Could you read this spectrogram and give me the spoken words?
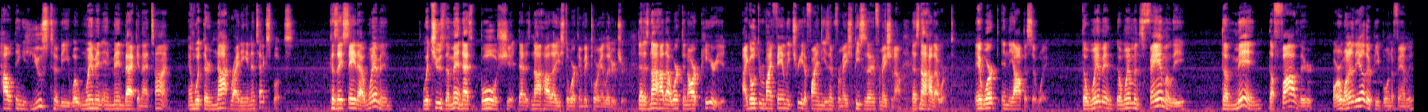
how things used to be with women and men back in that time and what they're not writing in the textbooks. Because they say that women would choose the men. That's bullshit. That is not how that used to work in Victorian literature. That is not how that worked in our period. I go through my family tree to find these information pieces of information out. That's not how that worked. It worked in the opposite way. The women, the women's family, the men, the father, or one of the other people in the family,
